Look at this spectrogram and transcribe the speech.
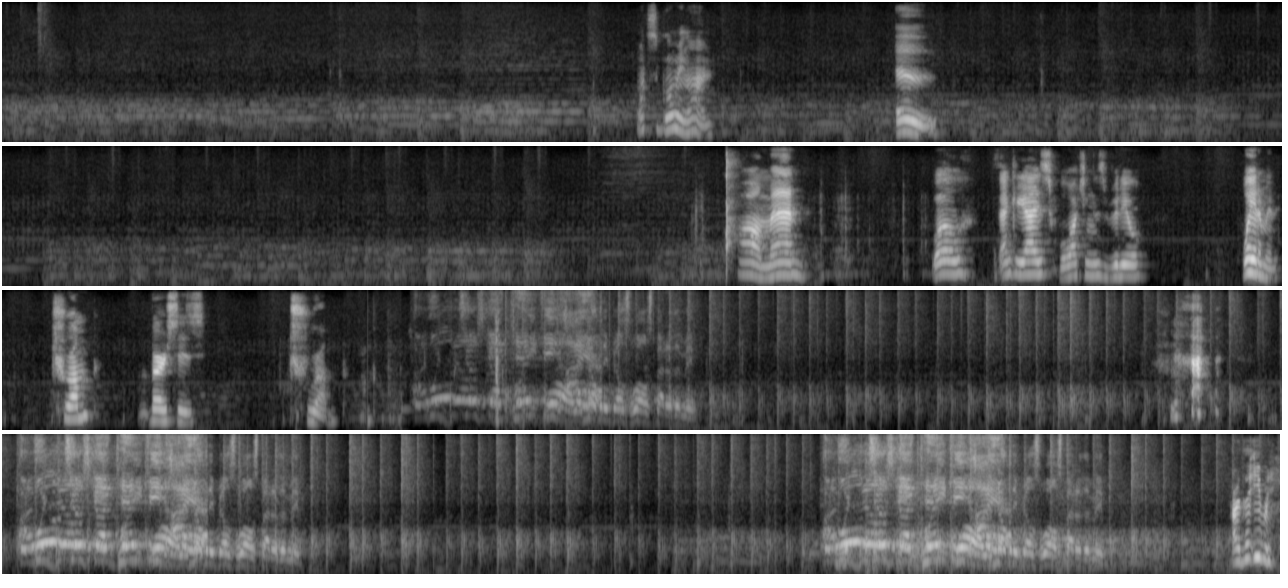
What's going on? Oh. Oh man. Well, thank you guys for watching this video. Wait a minute. Trump versus Trump. Just got 20 feet wall, nobody builds walls better than me. The wood just got 10 feet wall, and nobody builds walls better than me. The wood just got 10 feet wall, and nobody builds walls better than me. Are they even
